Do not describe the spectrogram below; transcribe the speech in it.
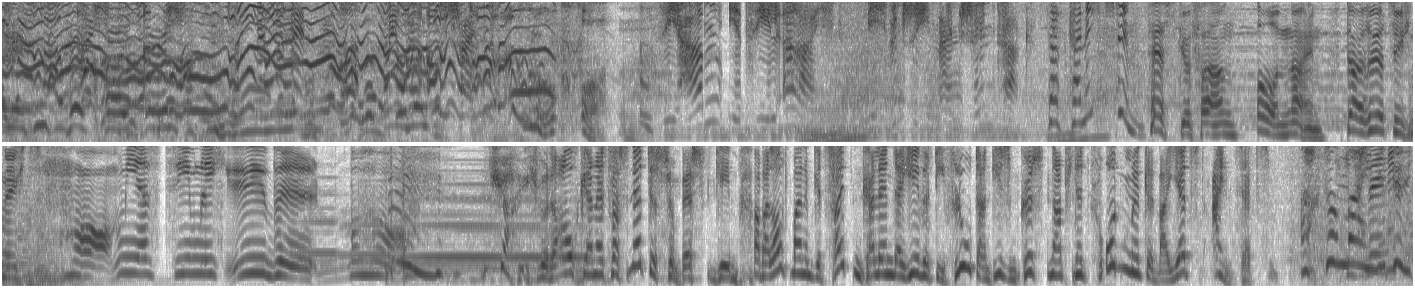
Alle gut festhalten. Ausschalten. Sie haben Ihr Ziel erreicht. Ich wünsche Ihnen einen schönen Tag. Das kann nicht stimmen. Festgefahren. Oh nein, da rührt sich nichts. Oh, mir ist ziemlich übel. Tja, ich würde auch gern etwas Nettes zum Besten geben. Aber laut meinem Gezeitenkalender hier wird die Flut an diesem Küstenabschnitt unmittelbar jetzt einsetzen. Ach du meine Güte.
